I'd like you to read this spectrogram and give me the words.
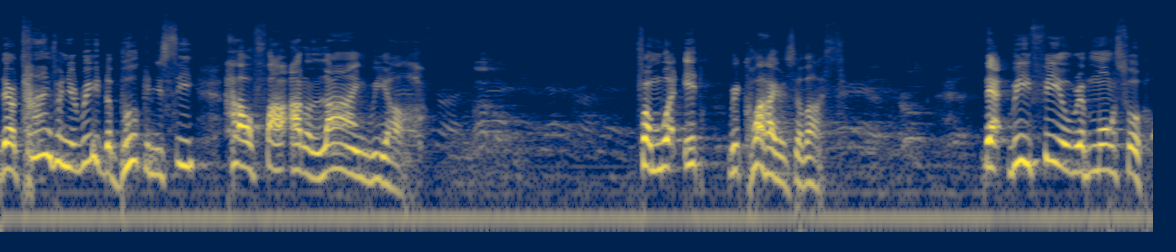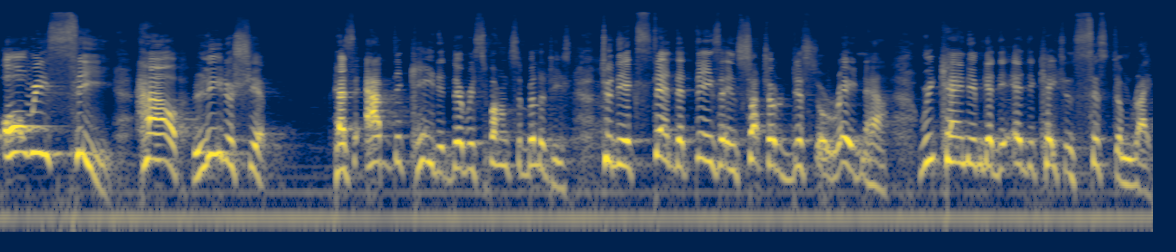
there are times when you read the book and you see how far out of line we are from what it requires of us. That we feel remorseful, or we see how leadership has abdicated their responsibilities to the extent that things are in such a disarray now. We can't even get the education system right.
